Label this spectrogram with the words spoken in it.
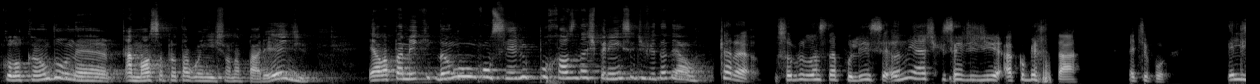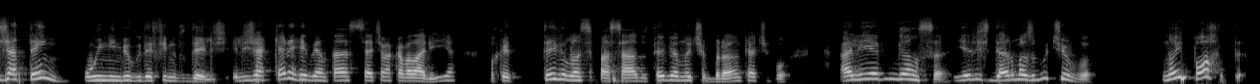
colocando né, a nossa protagonista na parede, ela tá meio que dando um conselho por causa da experiência de vida dela. Cara, sobre o lance da polícia, eu nem acho que seja de acobertar. É tipo, eles já têm o inimigo definido deles. Eles já querem arrebentar a sétima cavalaria, porque teve o lance passado, teve a noite branca, tipo, ali é vingança. E eles deram mais um motivo. Não importa.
